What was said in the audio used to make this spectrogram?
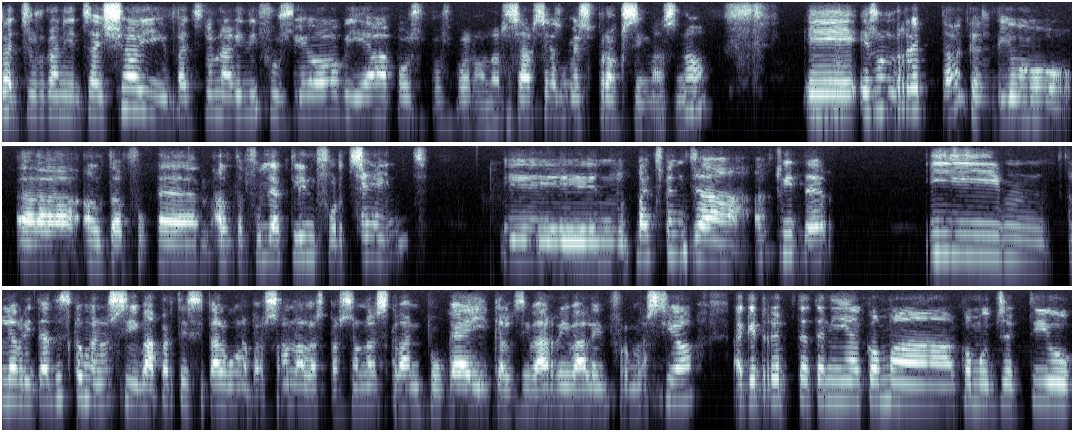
vaig organitzar això i vaig donar-hi difusió via doncs, doncs, bueno, les xarxes més pròximes. No? Eh, és un repte que es diu eh, Altaf eh, Altafulla Clean for Change. Eh, vaig penjar a Twitter i la veritat és que, bueno, si va participar alguna persona, les persones que van poder i que els hi va arribar la informació, aquest repte tenia com a, com a objectiu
